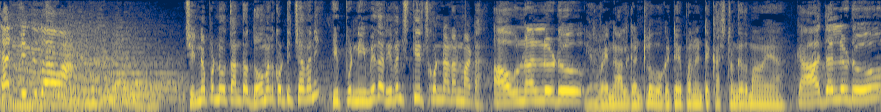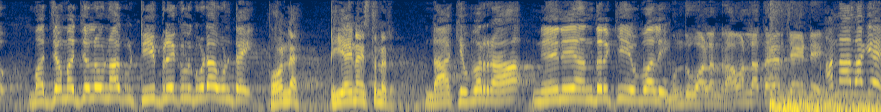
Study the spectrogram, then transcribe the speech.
చచ్చింది దోమ! చిన్నప్పుడు నువ్వు తనతో దోమలు కొట్టించావని ఇప్పుడు నీ మీద రివెంజ్ తీర్చుకున్నాడనమాట అవునల్లుడు. ఇరవై నాలుగు గంటలు ఒకటే పని అంటే కష్టం కదా మామయ్య. కాదల్లుడు మధ్య మధ్యలో నాకు టీ బ్రేకులు కూడా ఉంటాయి. పోన్లే టీ అయినా ఇస్తున్నారు. నాకివ్వర్రా నేనే అందరికీ ఇవ్వాలి. ముందు వాళ్ళని రావణ్లా తయారు చేయండి. అన్న అలాగే!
